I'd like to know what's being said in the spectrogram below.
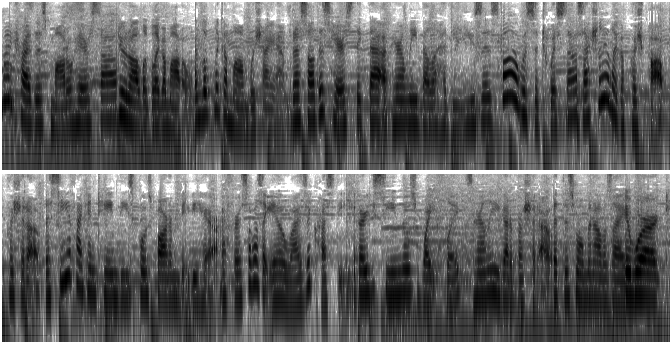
time I tried this model hairstyle, I do not look like a model. I look like a mom, which I am. But I saw this hair stick that apparently Bella Hadid uses. I thought it was a twist up. It's actually like a push pop. Push it up. Let's see if I can tame these postpartum baby hair. At first I was like, ew, why is it crusty? Like, are you seeing those white flakes? Apparently you gotta brush it out. At this moment I was like, it worked.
